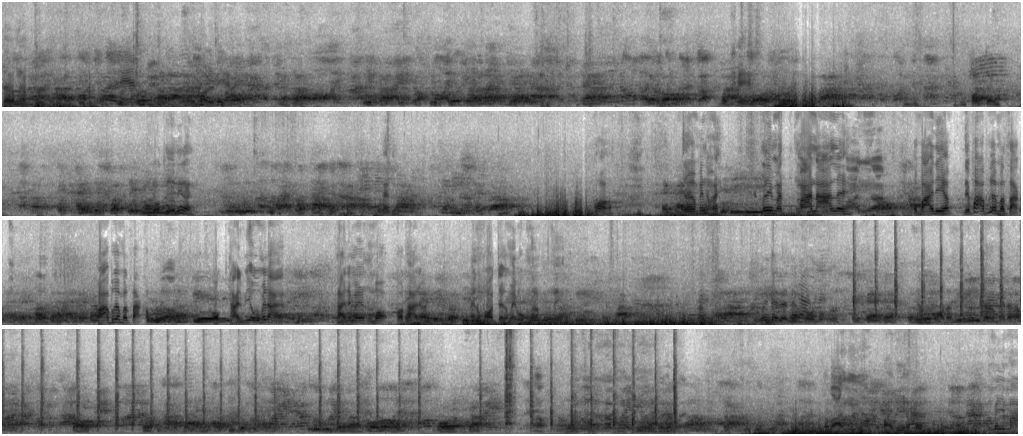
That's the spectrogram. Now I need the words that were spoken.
เติมนะครับหลวงพ่ออยู่ที่ไงนะครับมีการติดกับติดเป็นขนาดใหญ่นะแล้วก็โอเคขอโทษว่าหลวงพ่อเจิมไอ้ไข่เด็กวัดเจดียกถือนี่หน่อยหรือกุมารน้องข้าวสามสิบล้านที่นี่นะครับหลวงพ่อเจอไม่น่อย ไม่ได้มามานานเลย สบายดีครับ เดี๋ยวพาเพื่อนมาสัก พาเพื่อนมาสักครับออกถ่ายวีดีโอไม่ได้ ถ่ายได้ไหมหลวงพ่อ ขอถ่ายได้ไหมให้หลวงพ่อเจอไหมผมครับไม่ได้เลยเดี๋ยวโดนเดี๋ยวหลวงพ่อนั่นเจอไหมนะครับสบายดีครับผม ไม่ได้มา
